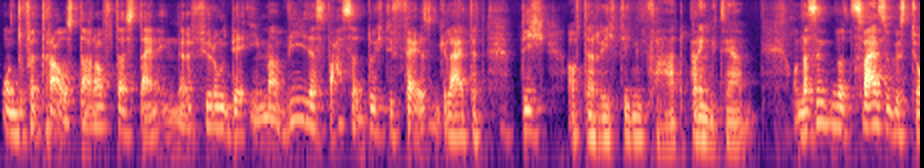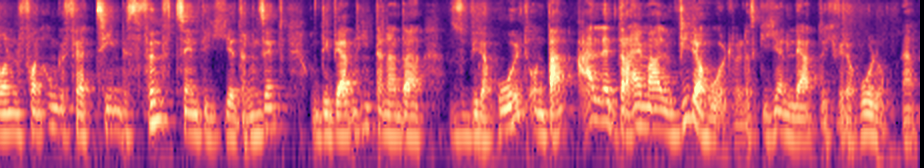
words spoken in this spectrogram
Und du vertraust darauf, dass deine innere Führung dir immer wie das Wasser durch die Felsen geleitet, dich auf den richtigen Pfad bringt. Ja? Und das sind nur zwei Suggestionen von ungefähr 10 bis 15, die hier drin sind. Und die werden hintereinander wiederholt und dann alle dreimal wiederholt, weil das Gehirn lernt durch Wiederholung. Ja?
